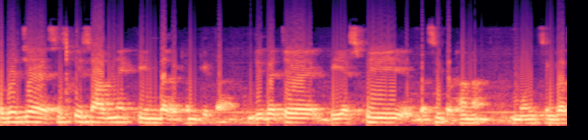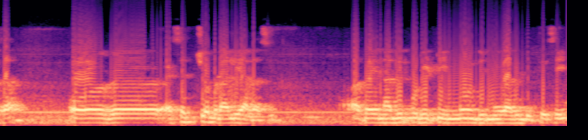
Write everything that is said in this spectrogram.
ਉਹਦੇ 'ਚ ਐਸਐਸਪੀ ਸਾਹਿਬ ਨੇ ਇੱਕ ਟੀਮ ਦਾ ਗਠਨ ਕੀਤਾ, ਜਿਹਦੇ 'ਚ ਡੀਐਸਪੀ ਬਸੀ ਪਠਾਣਾ, ਮੋਹਨ ਸਿੰਘਾ ਸਾਹਿਬ ਔਰ ਐਸਐਚਓ ਬੜਾਲੀ ਆਲਾ ਸੀ। ਅਤੇ ਇਹਨਾਂ ਦੀ ਪੂਰੀ ਟੀਮ ਨੂੰ ਜ਼ਿੰਮੇਵਾਰੀ ਦਿੱਤੀ ਸੀ।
